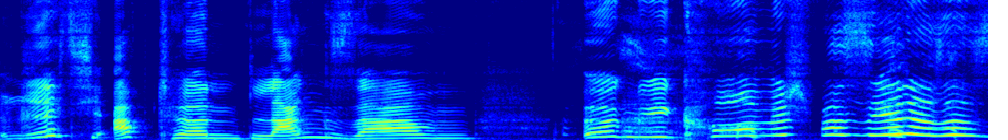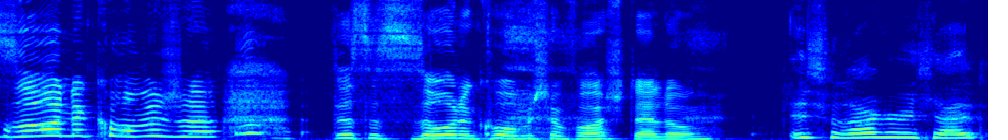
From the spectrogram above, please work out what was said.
richtig abtörend, langsam, irgendwie komisch passieren. Das ist so eine komische, das ist so eine komische Vorstellung. Ich frage mich halt,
